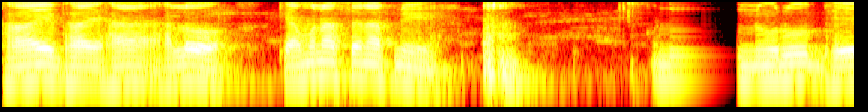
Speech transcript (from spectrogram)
হাই ভাই হ্যাঁ হ্যালো কেমন আছেন আপনি? নুরু ভে,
